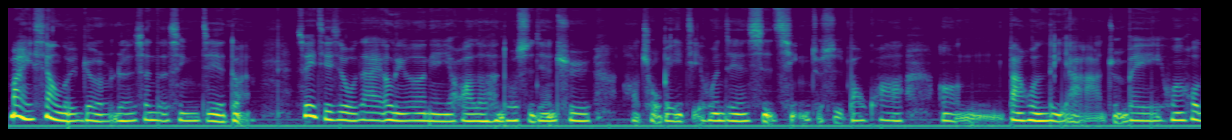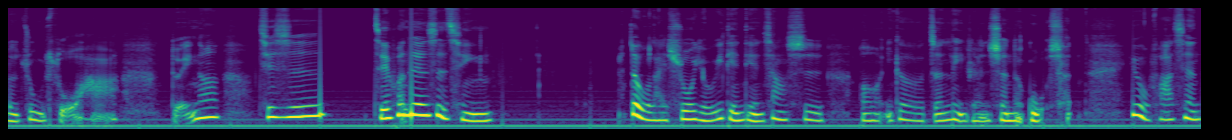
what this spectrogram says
迈向了一个人生的新阶段。所以，其实我在二零二二年也花了很多时间去。啊，筹备结婚这件事情，就是包括嗯办婚礼啊，准备婚后的住所啊。对，那其实结婚这件事情对我来说，有一点点像是呃一个整理人生的过程，因为我发现，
